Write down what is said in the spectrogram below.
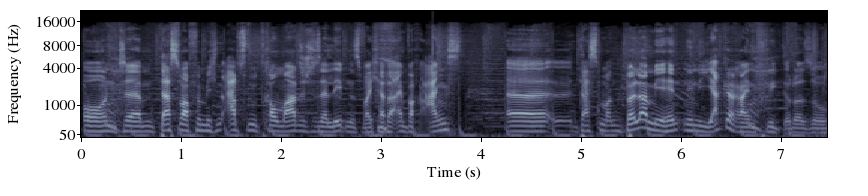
und ähm, das war für mich ein absolut traumatisches Erlebnis, weil ich hatte einfach Angst, äh, dass man Böller mir hinten in die Jacke reinfliegt oder so.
